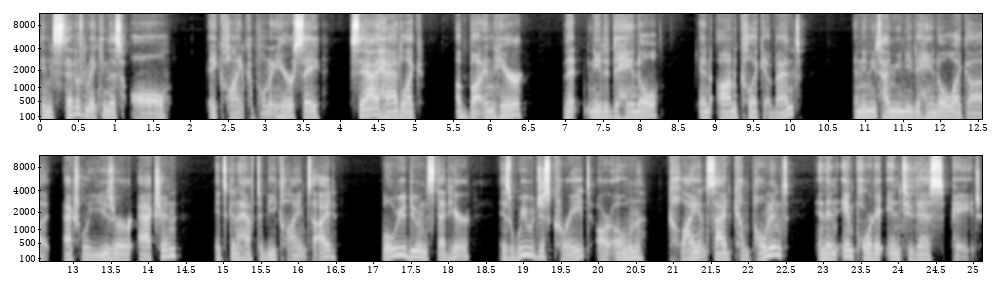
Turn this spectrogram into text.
instead of making this all a client component here, say, say I had like a button here that needed to handle an on click event. And anytime you need to handle like a actual user action, it's going to have to be client side. What we would do instead here is we would just create our own client side component and then import it into this page.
